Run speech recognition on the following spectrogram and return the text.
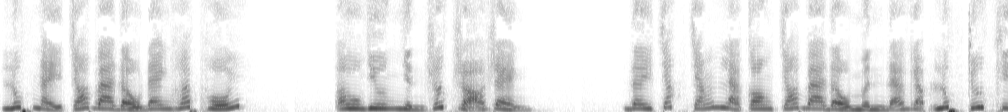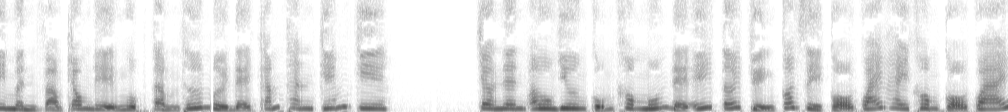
Lúc này chó ba đầu đang hấp hối. Âu Dương nhìn rất rõ ràng. Đây chắc chắn là con chó ba đầu mình đã gặp lúc trước khi mình vào trong địa ngục tầm thứ 10 để cắm thanh kiếm kia. Cho nên Âu Dương cũng không muốn để ý tới chuyện có gì cổ quái hay không cổ quái.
